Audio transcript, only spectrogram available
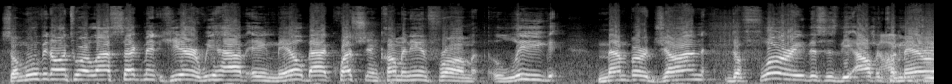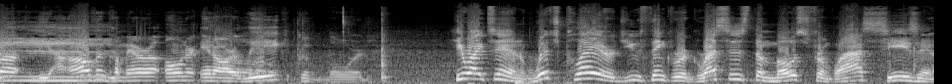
So moving on to our last segment here, we have a mailbag question coming in from League member John DeFlurry. This is the Alvin Johnny Kamara, D. the Alvin Kamara owner in our oh, league. Good lord. He writes in, which player do you think regresses the most from last season?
